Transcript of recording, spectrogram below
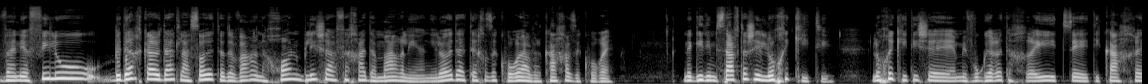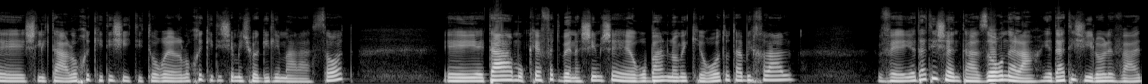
ואני אפילו בדרך כלל יודעת לעשות את הדבר הנכון בלי שאף אחד אמר לי. אני לא יודעת איך זה קורה, אבל ככה זה קורה. נגיד עם סבתא שלי לא חיכיתי. לא חיכיתי שמבוגרת אחראית אה, תיקח אה, שליטה, לא חיכיתי שהיא תתעורר, לא חיכיתי שמישהו יגיד לי מה לעשות. אה, היא הייתה מוקפת בנשים שרובן לא מכירות אותה בכלל, וידעתי שהן תעזורנה לה, ידעתי שהיא לא לבד,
